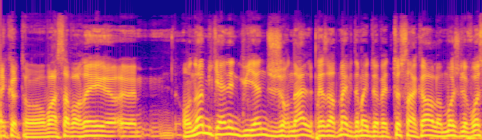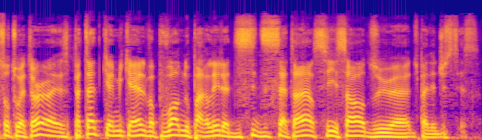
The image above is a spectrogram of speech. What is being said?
Écoute, on va savoir. Euh, euh, on a Michael Nguyen du journal. Présentement, évidemment, ils doivent être tous encore. Là. Moi, je le vois sur Twitter. Euh, peut-être que Michael va pouvoir nous parler d'ici 17 heures s'il sort du, du palais de justice.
